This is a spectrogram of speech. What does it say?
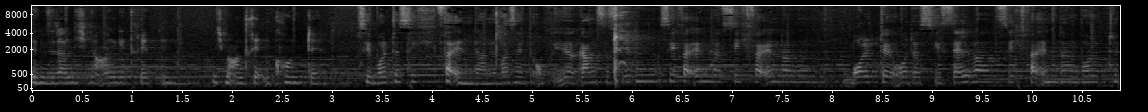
den sie dann nicht mehr angetreten, nicht mehr antreten konnte. Sie wollte sich verändern. Ich weiß nicht, ob ihr ganzes Leben sie verändern, sich verändern wollte oder sie selber sich verändern wollte.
